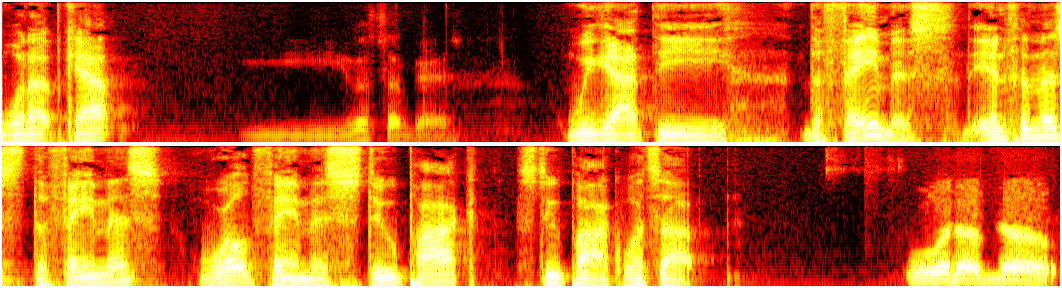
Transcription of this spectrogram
What up, Cap? What's up, guys? We got the the famous, the infamous, the famous, world famous Stu Pac. Stu Pac, what's up? What up, though?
